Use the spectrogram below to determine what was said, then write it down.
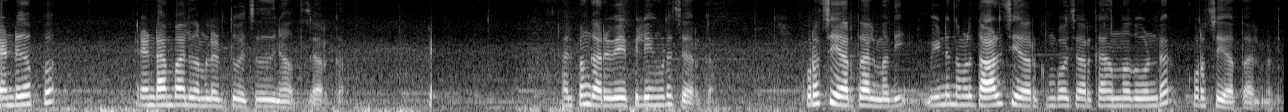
രണ്ട് കപ്പ് രണ്ടാം പാൽ നമ്മൾ എടുത്തു വെച്ചത് ഇതിനകത്ത് ചേർക്കാം. അല്പം കറിവേപ്പിലയും കൂടെ ചേർക്കാം. കുറച്ച് ചേർത്താൽ മതി. വീണ്ടും നമ്മൾ താളിച്ച് ചേർക്കുമ്പോൾ ചേർക്കാവുന്നതുകൊണ്ട് കുറച്ച് ചേർത്താൽ മതി.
